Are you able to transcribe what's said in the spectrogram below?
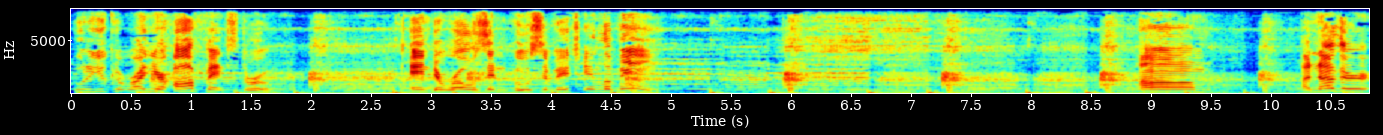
who you can run your offense through. And DeRozan, Vucevic, and LaVine. Um, another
